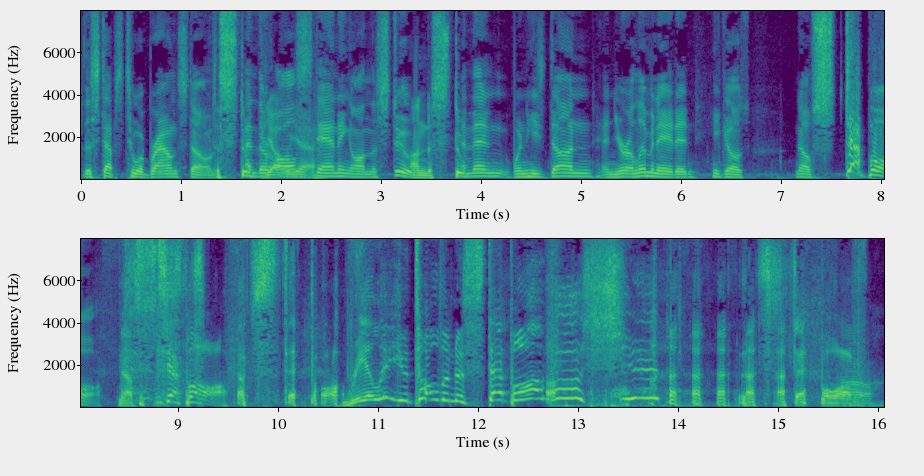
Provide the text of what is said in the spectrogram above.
the steps to a brownstone. The stoop, and they're yo, all yeah. standing on the stoop. On the stoop. And then when he's done and you're eliminated, he goes, "No, step off." Now step off. Step off. Really? You told him to step off? Oh shit! Step off. Oh.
